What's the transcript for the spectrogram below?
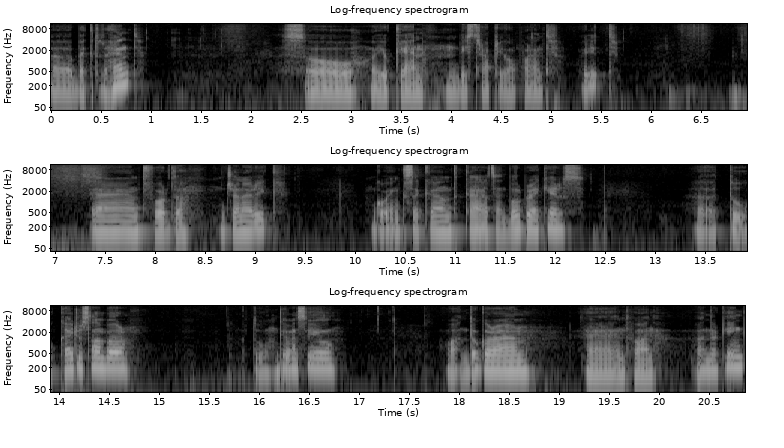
uh, back to the hand. So you can disrupt your opponent with it. And for the generic going second cards and board breakers. uh, two Kaiju Slumber, two Seal, one Dogoran, and one Wonder King.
